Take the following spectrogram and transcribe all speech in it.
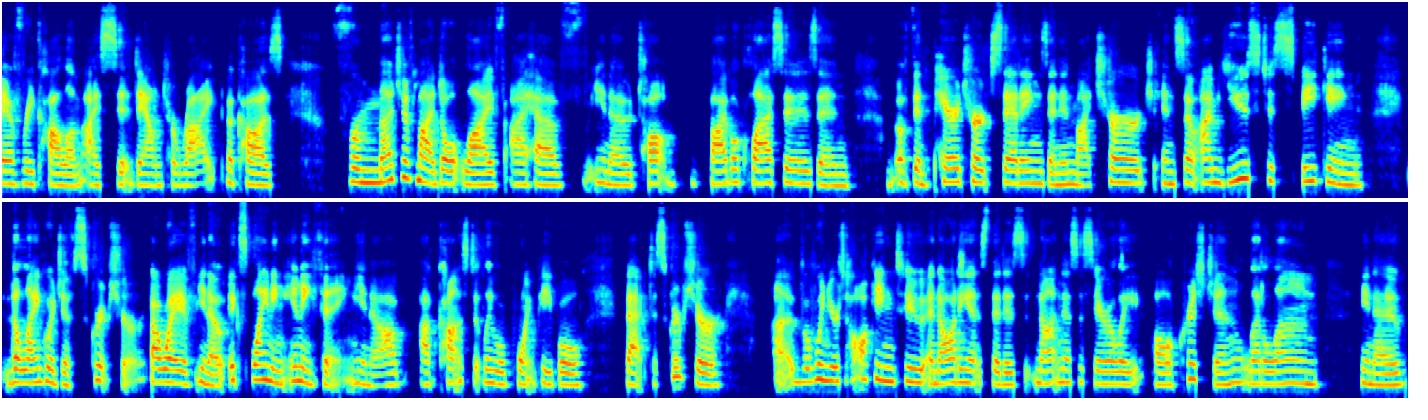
every column I sit down to write because for much of my adult life, I have, you know, taught Bible classes and both in parachurch settings and in my church. And so I'm used to speaking the language of scripture by way of, you know, explaining anything. You know, I, I constantly will point people back to scripture. Uh, but when you're talking to an audience that is not necessarily all Christian, let alone you know,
